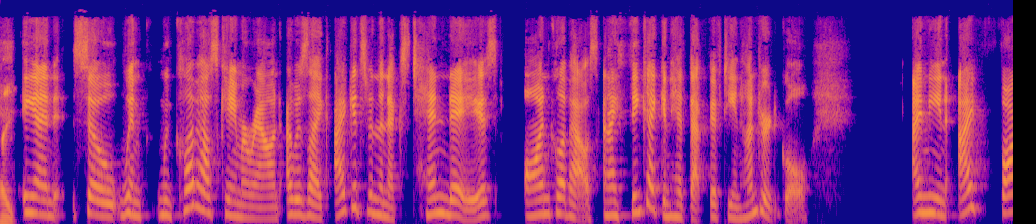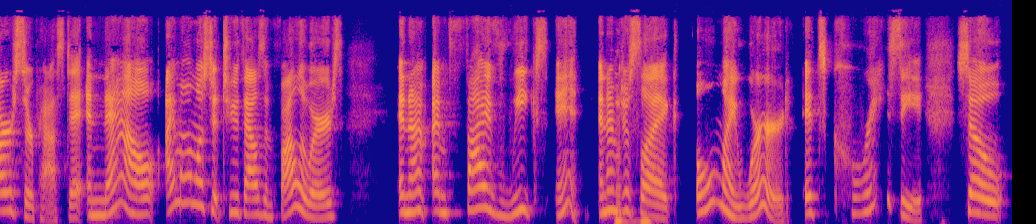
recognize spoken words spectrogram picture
Right. And so when when Clubhouse came around, I was like, I could spend the next 10 days on Clubhouse, and I think I can hit that 1500 goal. I mean, I far surpassed it, and now I'm almost at 2,000 followers, and I'm I'm five weeks in, and I'm just like, oh my word, it's crazy. So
